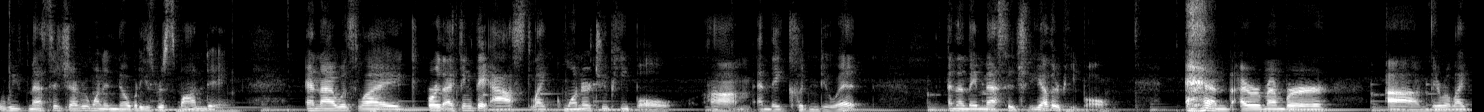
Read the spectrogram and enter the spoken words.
we've messaged everyone and nobody's responding, and I was like, or I think they asked like one or two people, um, and they couldn't do it and then they messaged the other people. And i remember um, they were like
